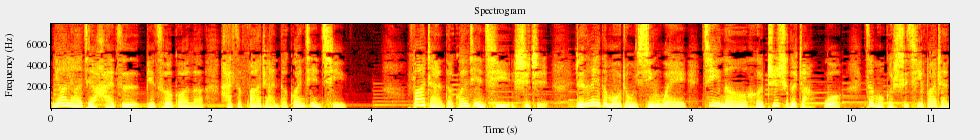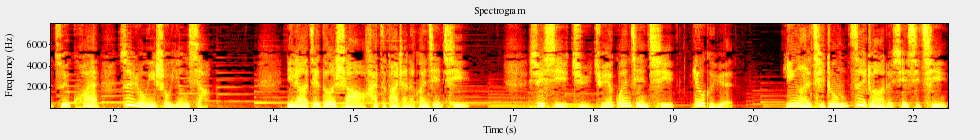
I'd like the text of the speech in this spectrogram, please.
你要了解孩子，别错过了孩子发展的关键期。发展的关键期是指人类的某种行为、技能和知识的掌握，在某个时期发展最快，最容易受影响。你了解多少孩子发展的关键期？学习咀嚼关键期六个月，婴儿期中最重要的学习期。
